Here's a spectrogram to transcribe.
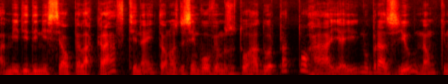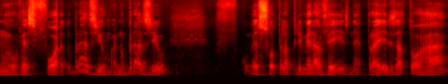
a medida inicial pela Kraft, né? então nós desenvolvemos o torrador para torrar. E aí no Brasil, não que não houvesse fora do Brasil, mas no Brasil começou pela primeira vez né, para eles a torrar,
